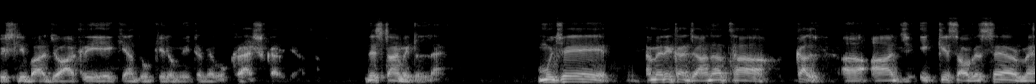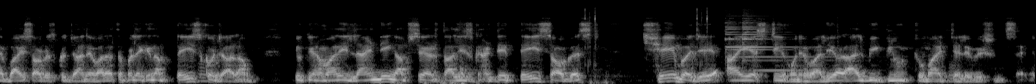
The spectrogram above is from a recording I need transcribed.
पिछली बार जो आखिरी एक या दो किलोमीटर में वो क्रैश कर गया था। दिस टाइम इट लैंड मुझे अमेरिका जाना था कल। आज 21 अगस्त है और मैं 22 अगस्त को जाने वाला था, पर लेकिन अब 23 को जा रहा हूँ, क्योंकि हमारी लैंडिंग अब से 48 घंटे 23 अगस्त 6 बजे आईएसटी होने वाली है और I be glued to my television set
